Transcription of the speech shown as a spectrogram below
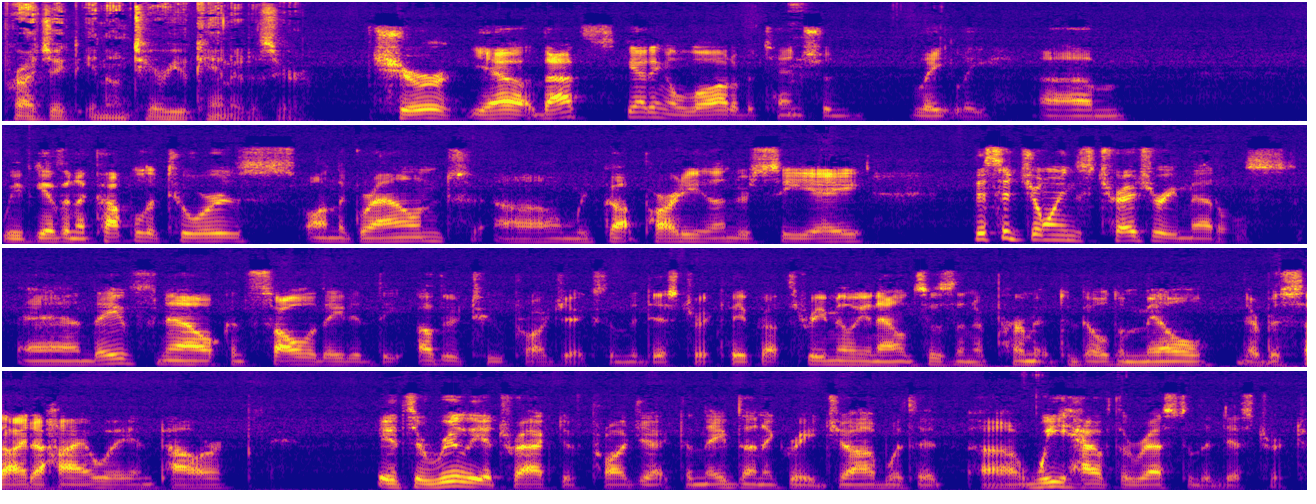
project in Ontario, Canada, sir? Sure. Yeah, that's getting a lot of attention lately. Um, we've given a couple of tours on the ground. Um, we've got parties under CA. This adjoins Treasury Metals, and they've now consolidated the other two projects in the district. They've got 3 million ounces and a permit to build a mill. They're beside a highway and power. It's a really attractive project, and they've done a great job with it. Uh, we have the rest of the district.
